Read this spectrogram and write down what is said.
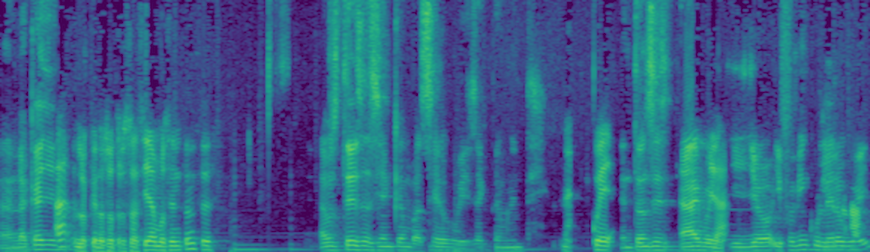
en la calle. Ah, lo que nosotros hacíamos entonces. A ustedes hacían cambaseo, güey, exactamente. Nah, güey. Entonces, ah, güey, y yo, y fue bien culero, güey,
